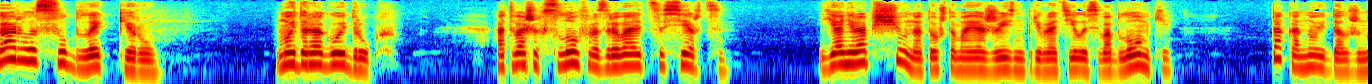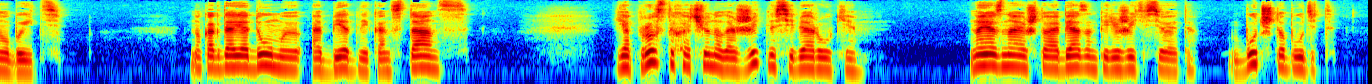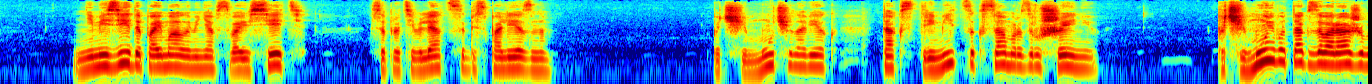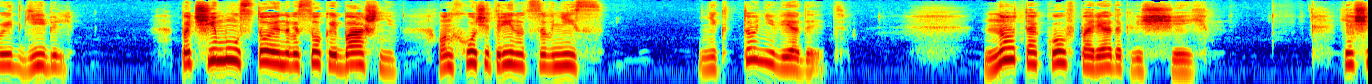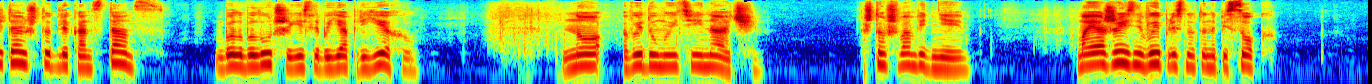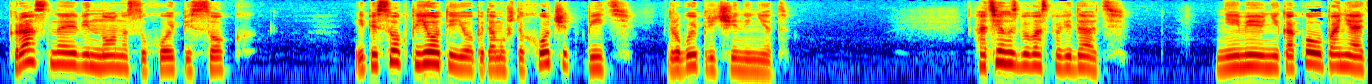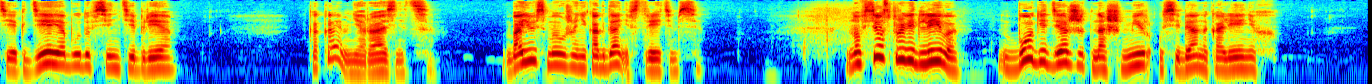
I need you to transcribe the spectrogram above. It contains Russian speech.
Карлосу Блэккеру. Мой дорогой друг, от ваших слов разрывается сердце. Я не ропщу на то, что моя жизнь превратилась в обломки. Так оно и должно быть. Но когда я думаю о бедной Констанс, я просто хочу наложить на себя руки. Но я знаю, что обязан пережить все это, будь что будет. Немезида поймала меня в свою сеть, сопротивляться бесполезно. Почему человек так стремится к саморазрушению? Почему его так завораживает гибель? Почему, стоя на высокой башне, он хочет ринуться вниз? Никто не ведает. Но таков порядок вещей. Я считаю, что для Констанс было бы лучше, если бы я приехал. Но вы думаете иначе. Что ж, вам виднее. Моя жизнь выплеснута на песок. Красное вино на сухой песок. И песок пьет ее, потому что хочет пить. Другой причины нет. Хотелось бы вас повидать. Не имею никакого понятия, где я буду в сентябре. Какая мне разница? Боюсь, мы уже никогда не встретимся. Но все справедливо. Боги держат наш мир у себя на коленях.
